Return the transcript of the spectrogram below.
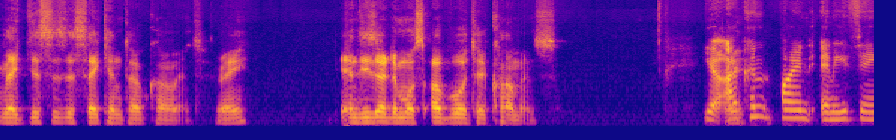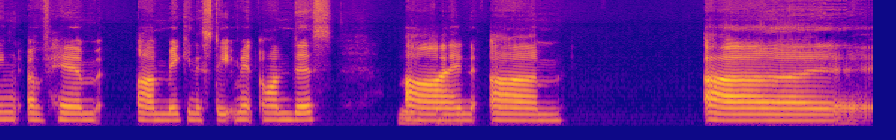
like this is the second top comment, right? And these are the most upvoted comments. Yeah, I couldn't find anything of him um, making a statement on this Hmm. on um uh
